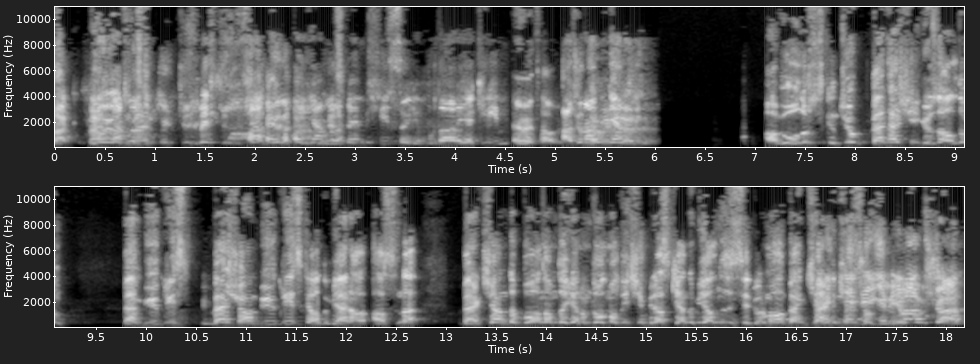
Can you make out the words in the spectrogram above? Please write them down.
ortak. Ben, Yo, yo, ben dur. 300 500 Hayır, hayır. Yalnız ben bir şey söyleyeyim burada araya gireyim. Evet abi. Acun Tabii abi gel. birazcık. Abi olur sıkıntı yok. Ben her şeyi göze aldım. Ben büyük risk ben şu an büyük risk aldım. Yani aslında Berkcan da bu anlamda yanımda olmadığı için biraz kendimi yalnız hissediyorum ama ben Ben kendimden çok gibiyim abi şu an.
